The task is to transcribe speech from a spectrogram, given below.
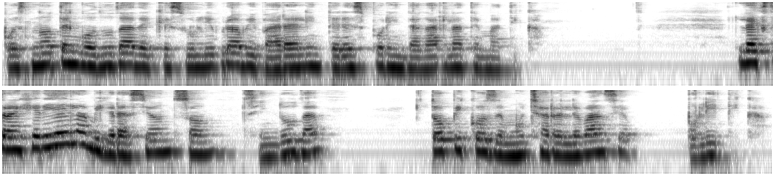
pues no tengo duda de que su libro avivará el interés por indagar la temática. La extranjería y la migración son, sin duda, tópicos de mucha relevancia política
